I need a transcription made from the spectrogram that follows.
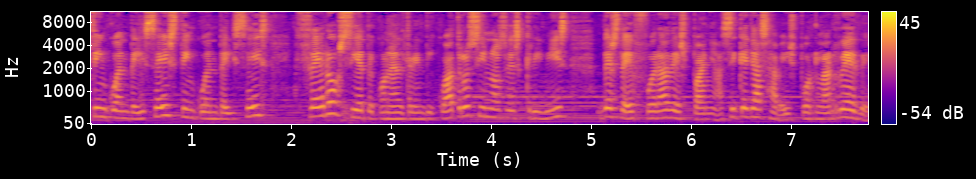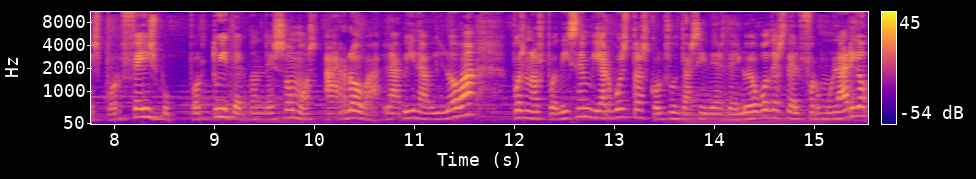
56 56 07 con el 34 si nos escribís desde fuera de España. Así que ya sabéis, por las redes, por Facebook, por Twitter, donde somos arroba la vida biloba, pues nos podéis enviar vuestras consultas y desde luego desde el formulario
